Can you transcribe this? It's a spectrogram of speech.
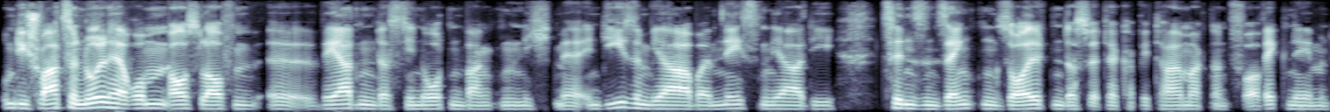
um die schwarze Null herum auslaufen äh, werden, dass die Notenbanken nicht mehr in diesem Jahr, aber im nächsten Jahr die Zinsen senken sollten. Das wird der Kapitalmarkt dann vorwegnehmen.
